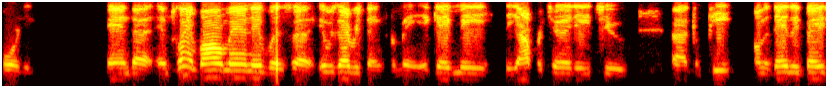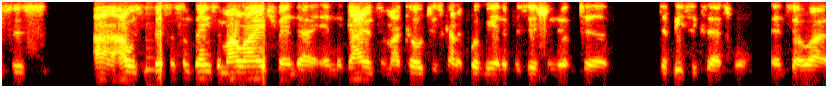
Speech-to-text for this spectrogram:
240. And uh, and playing ball, man, it was uh, it was everything for me. It gave me the opportunity to uh, compete on a daily basis. I, I was missing some things in my life, and uh, and the guidance of my coaches kind of put me in a position to to, to be successful. And so, uh,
